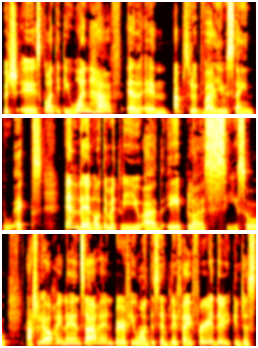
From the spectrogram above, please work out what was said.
which is quantity 1 half ln absolute value sine 2x. And then, ultimately, you add a plus c. So, actually, okay na yan sa akin. Pero if you want to simplify further, you can just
